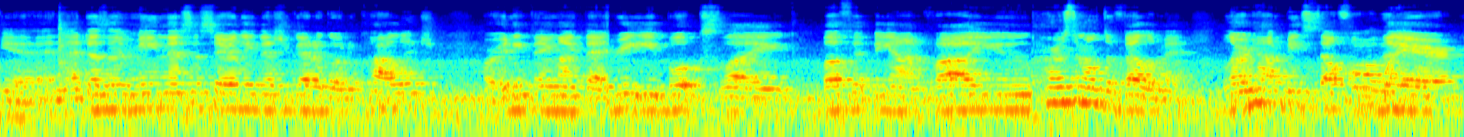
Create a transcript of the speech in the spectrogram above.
Yeah, and that doesn't mean necessarily that you gotta go to college or anything like that. Read books like Buffett Beyond Value, personal development. Learn how to be self aware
